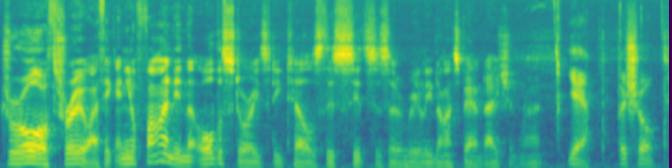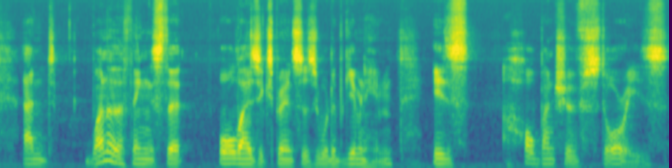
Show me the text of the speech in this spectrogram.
draw through. I think, and you'll find in the, all the stories that he tells, this sits as a really nice foundation, right? Yeah, for sure. And one of the things that all those experiences would have given him is a whole bunch of stories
